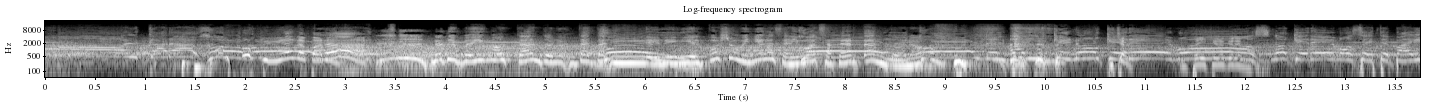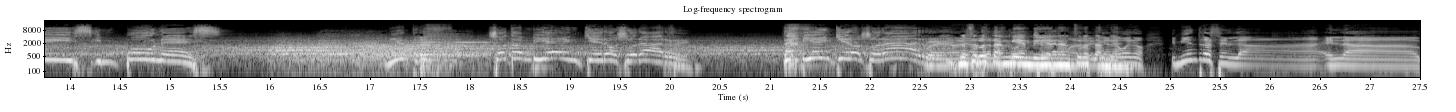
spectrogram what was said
¡Gol! ¡Carajo! Viviana, pará. No te pedimos tanto, no- ta- ta- Gol. ni, ni- ni el pollo viñolo se animó a exagerar tanto, ¿no? Gol del país que no Escucha, queremos. el país que no queremos. No queremos este país impunes. Mientras. Yo también quiero llorar. Sí. También quiero llorar. Bueno, Nosotros también, concha Viviana, nosotros también. Bueno, y mientras en la en la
